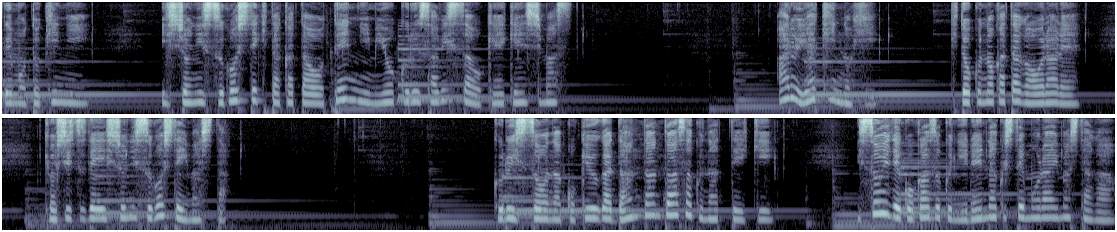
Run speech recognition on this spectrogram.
でも時に一緒に過ごしてきた方を天に見送る寂しさを経験します。ある夜勤の日既得の方がおられ居室で一緒に過ごしていました。苦しそうな呼吸がだんだんと浅くなっていき急いでご家族に連絡してもらいましたが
